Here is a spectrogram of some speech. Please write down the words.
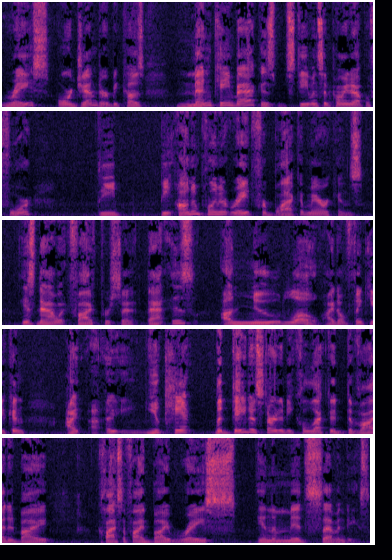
race or gender, because men came back, as Stevenson pointed out before. The the unemployment rate for Black Americans is now at five percent. That is a new low. I don't think you can. I, you can't the data started to be collected, divided by, classified by race in the mid 70s.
